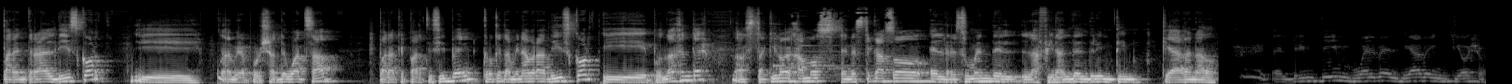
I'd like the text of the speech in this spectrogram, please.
para entrar al Discord y ah, mira por chat de WhatsApp para que participen. Creo que también habrá Discord. Y pues nada, gente, hasta aquí lo dejamos. En este caso, el resumen de la final del Dream Team que ha ganado. El Dream Team vuelve día 28.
